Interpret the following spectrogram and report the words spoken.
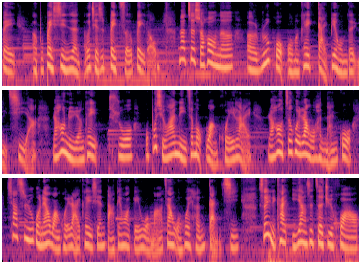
被呃不被信任，而且是被责备的哦。那这时候呢，呃，如果我们可以改变我们的语气啊，然后女人可以说我不喜欢你这么晚回来。然后这会让我很难过。下次如果你要晚回来，可以先打电话给我吗？这样我会很感激。所以你看，一样是这句话哦。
